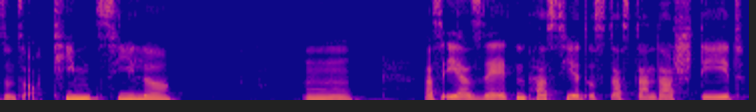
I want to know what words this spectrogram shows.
sind es auch Teamziele. Mhm. Was eher selten passiert, ist, dass dann da steht,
